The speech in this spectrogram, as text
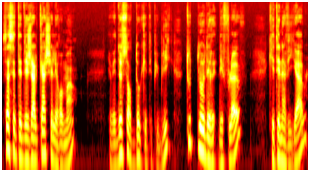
Ça, c'était déjà le cas chez les Romains. Il y avait deux sortes d'eau qui étaient publiques toute l'eau des, fleuves, qui était navigable,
